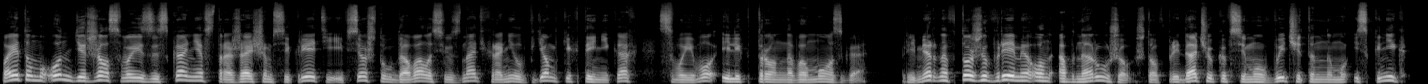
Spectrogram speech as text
Поэтому он держал свои изыскания в строжайшем секрете и все, что удавалось узнать, хранил в емких тайниках своего электронного мозга. Примерно в то же время он обнаружил, что в придачу ко всему вычитанному из книг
